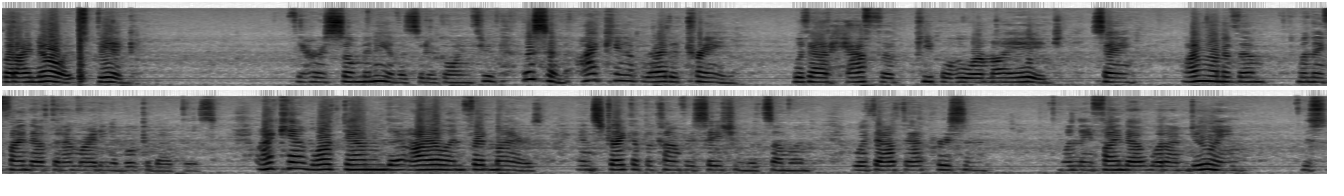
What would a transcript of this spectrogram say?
But I know it's big. There are so many of us that are going through. Listen, I can't ride a train without half the people who are my age saying, I'm one of them when they find out that I'm writing a book about this. I can't walk down the aisle in Fred Meyer's and strike up a conversation with someone without that person, when they find out what I'm doing, this,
